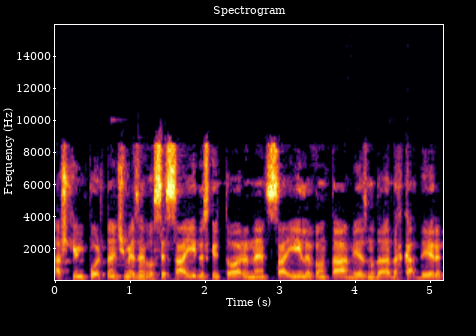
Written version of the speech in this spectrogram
acho que o importante mesmo é você sair do escritório, né? Sair, levantar mesmo da, da cadeira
